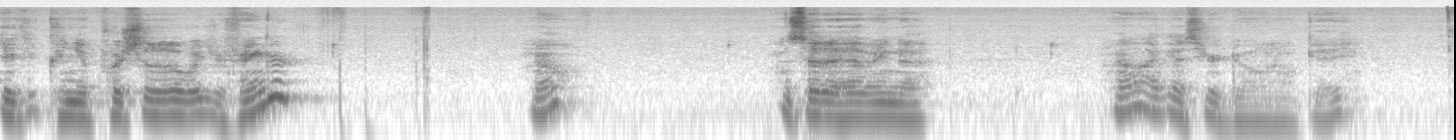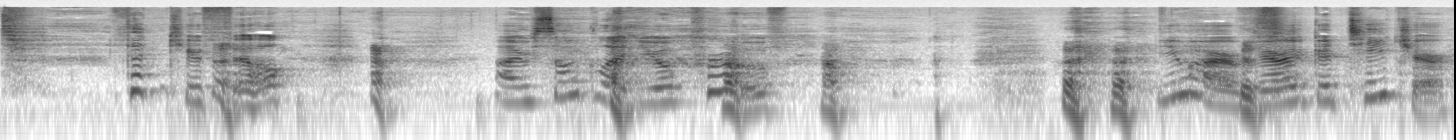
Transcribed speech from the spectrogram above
You, can you push a little with your finger? No? Instead of having to. Well, I guess you're doing okay. Thank you, Phil. I'm so glad you approve. You are a very good teacher.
